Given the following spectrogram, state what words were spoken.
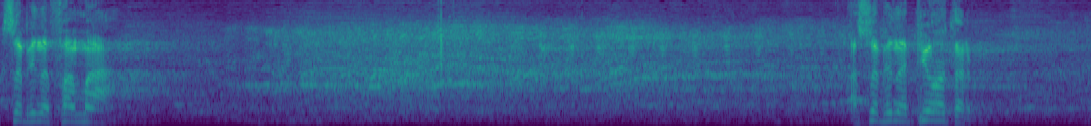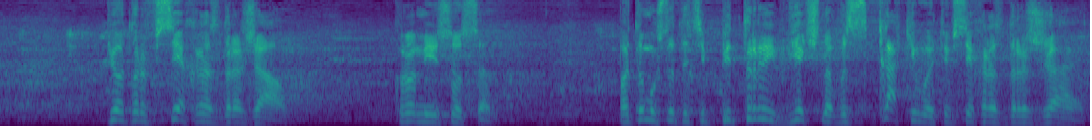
Особенно Фома. Особенно Петр. Петр всех раздражал, кроме Иисуса. Потому что эти Петры вечно выскакивают и всех раздражают.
